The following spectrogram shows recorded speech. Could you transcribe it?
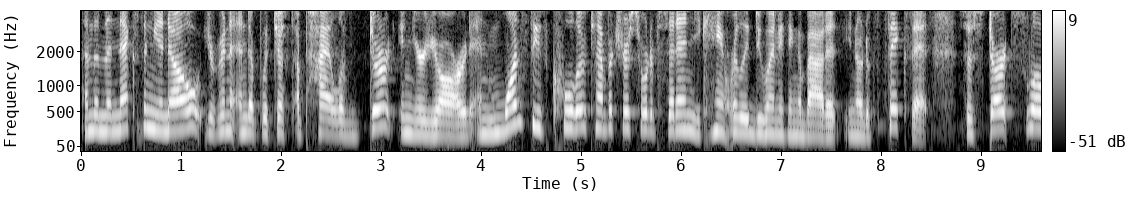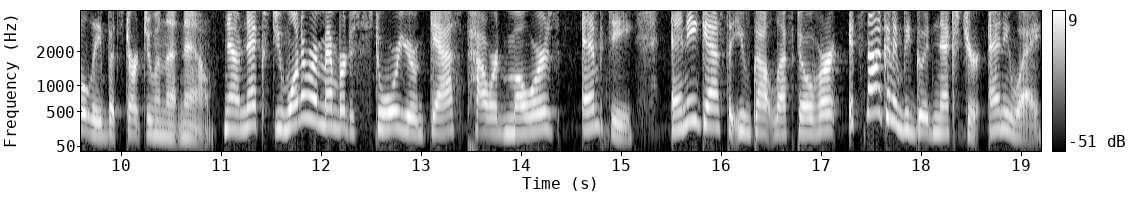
And then the next thing you know, you're going to end up with just a pile of dirt in your yard. And once these cooler temperatures sort of set in, you can't really do anything about it, you know, to fix it. So start slowly, but start doing that now. Now, next, you want to remember to store your gas powered mowers empty. Any gas that you've got left over, it's not going to be good next year anyway.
